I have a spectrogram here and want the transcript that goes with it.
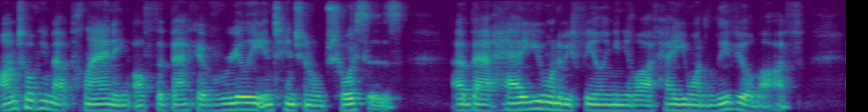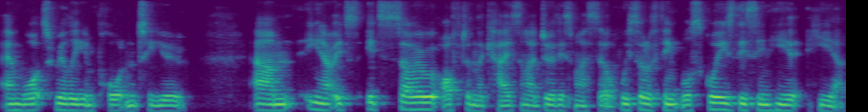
I'm talking about planning off the back of really intentional choices about how you want to be feeling in your life, how you want to live your life, and what's really important to you. Um, you know, it's it's so often the case, and I do this myself. We sort of think we'll squeeze this in here, here,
